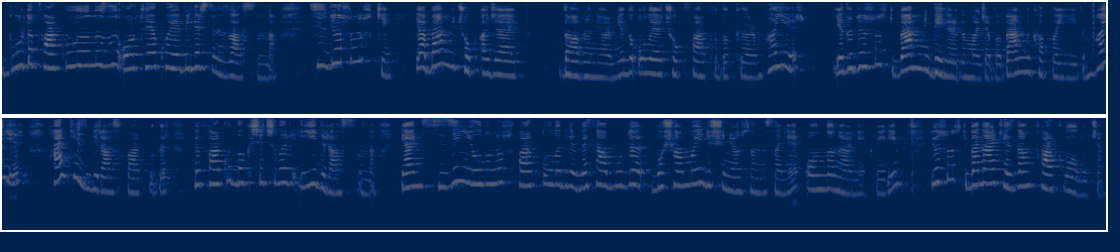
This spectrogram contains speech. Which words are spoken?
burada farklılığınızı ortaya koyabilirsiniz aslında. Siz diyorsunuz ki ya ben mi çok acayip davranıyorum ya da olaya çok farklı bakıyorum. Hayır. Ya da diyorsunuz ki ben mi delirdim acaba? Ben mi kafayı yedim? Hayır. Herkes biraz farklıdır ve farklı bakış açıları iyidir aslında. Yani sizin yolunuz farklı olabilir. Mesela burada boşanmayı düşünüyorsanız hani ondan örnek vereyim. Diyorsunuz ki ben herkesten farklı olacağım.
